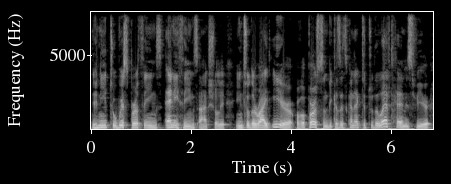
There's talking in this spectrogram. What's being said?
You need to whisper things, any things actually, into the right ear of a person because it's connected to the left hemisphere,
